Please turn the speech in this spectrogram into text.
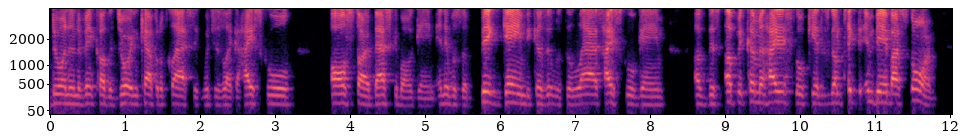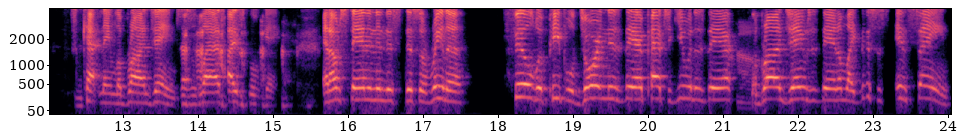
doing an event called the Jordan Capital Classic, which is like a high school all-star basketball game, and it was a big game because it was the last high school game of this up-and-coming high school kid that's going to take the NBA by storm. This mm. cat named LeBron James. This is his last high school game, and I'm standing in this this arena filled with people. Jordan is there, Patrick Ewing is there, LeBron James is there, and I'm like, this is insane.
